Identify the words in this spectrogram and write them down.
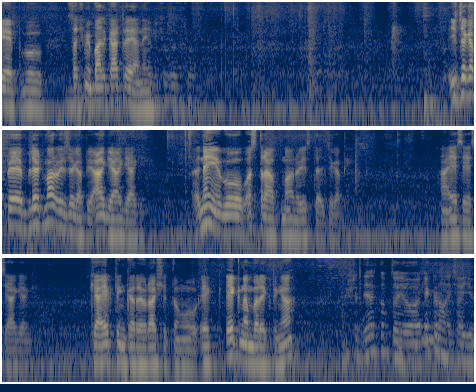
कि सच में बाल काट रहे या नहीं। इस जगह पे ब्लेड मारो इस जगह पे। आगे आगे आगे। नहीं वो अस्त्र आप मारो इस जगह पे। हाँ ऐसे ऐसे आगे आगे। क्या एक्टिंग कर रहे हो राशिद तुम? वो एक एक नंबर एक्टिंग हाँ? यार तो एक्टर होने चाहिए।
